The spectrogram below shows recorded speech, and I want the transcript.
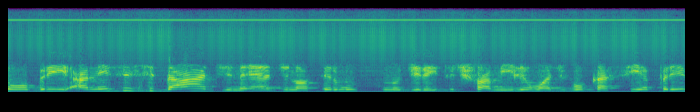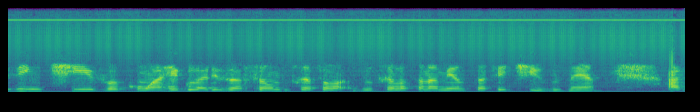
sobre a necessidade, né, de nós termos no direito de família uma advocacia preventiva com a regularização dos, rela- dos relacionamentos afetivos, né. As,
